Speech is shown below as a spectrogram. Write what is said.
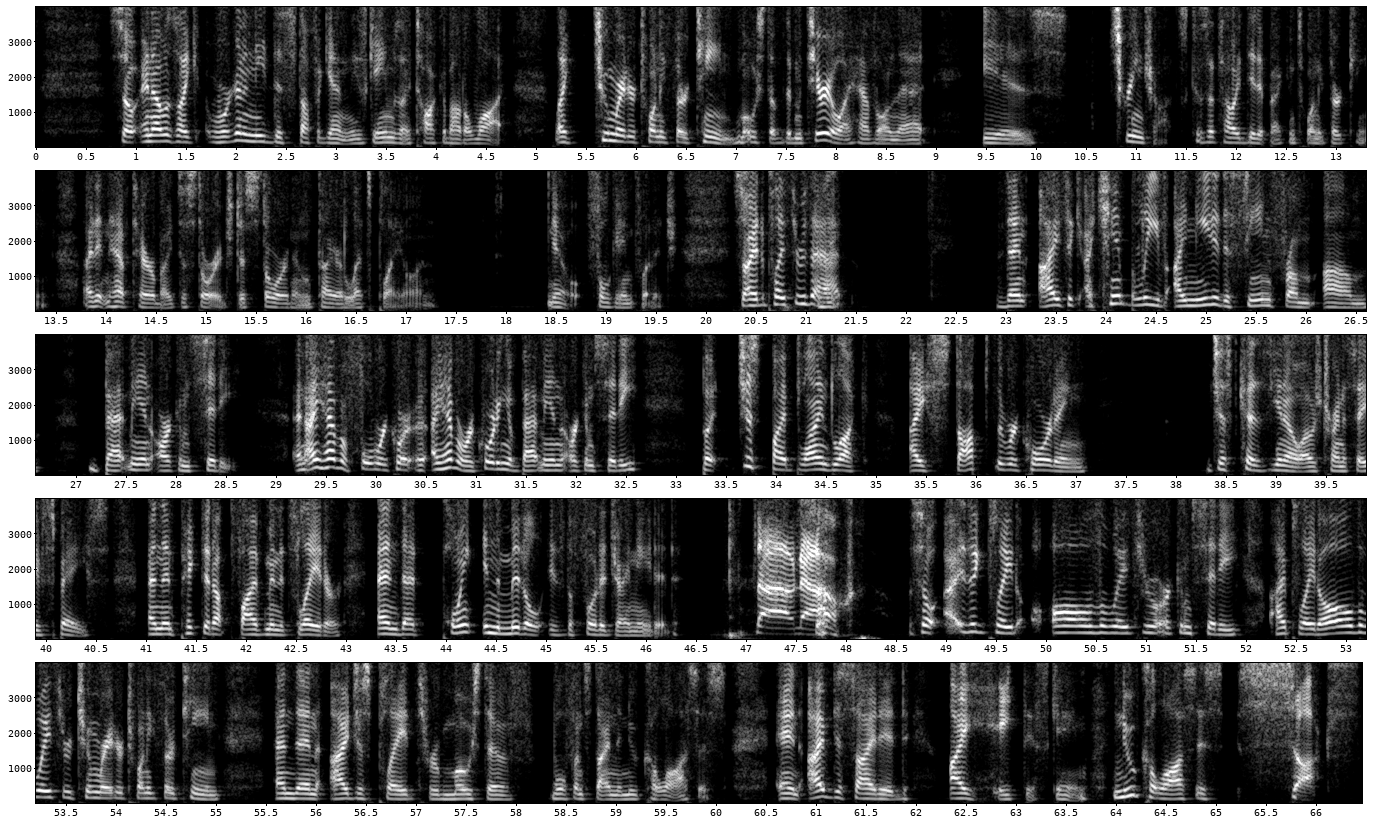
So, and I was like, we're going to need this stuff again. These games I talk about a lot. Like Tomb Raider 2013, most of the material I have on that is screenshots, because that's how I did it back in 2013. I didn't have terabytes of storage to store an entire Let's Play on. You know, full game footage. So I had to play through that. Then Isaac, I can't believe I needed a scene from um, Batman Arkham City. And I have a full record, I have a recording of Batman Arkham City, but just by blind luck, I stopped the recording just because, you know, I was trying to save space, and then picked it up five minutes later, and that point in the middle is the footage I needed. Oh no. So Isaac played all the way through Arkham City. I played all the way through Tomb Raider 2013. And then I just played through most of Wolfenstein The New Colossus. And I've decided I hate this game. New Colossus sucks.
